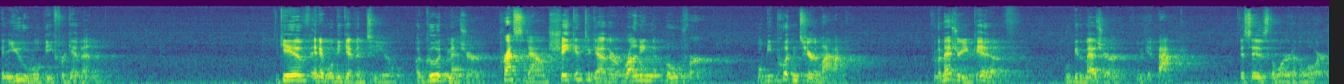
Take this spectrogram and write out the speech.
and you will be forgiven. Give, and it will be given to you. A good measure, pressed down, shaken together, running over, will be put into your lap. For the measure you give will be the measure you get back. This is the word of the Lord.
